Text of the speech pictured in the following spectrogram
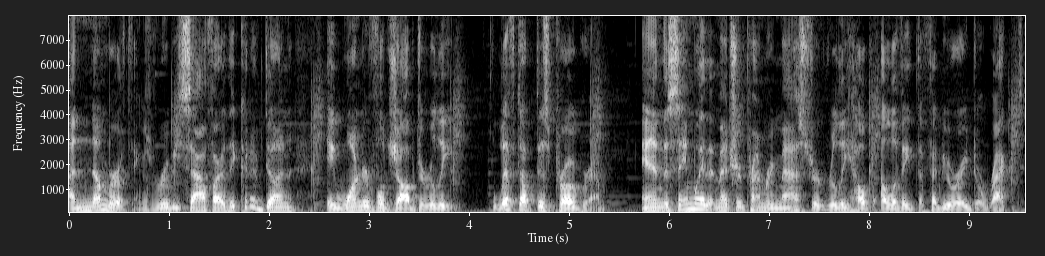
a number of things, Ruby, Sapphire. They could have done a wonderful job to really lift up this program. And in the same way that Metroid Prime Remastered really helped elevate the February Direct,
